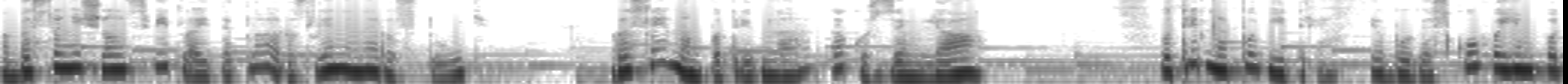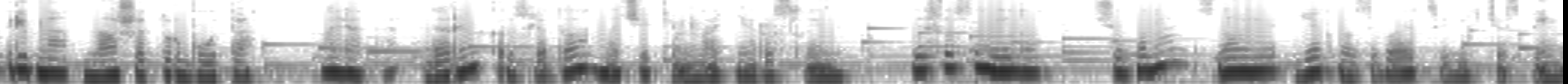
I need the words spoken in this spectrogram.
А без сонячного світла і тепла рослини не ростуть. Рослинам потрібна також земля, потрібне повітря і обов'язково їм потрібна наша турбота. Малята Даринка розглядала наче кімнатні рослини і зрозуміла, що вона знає, як називаються їх частини.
